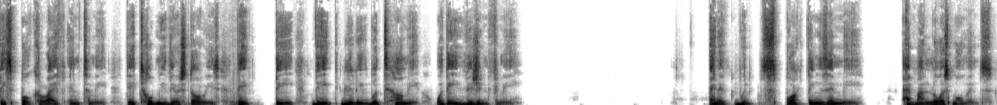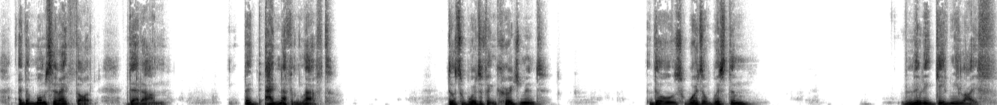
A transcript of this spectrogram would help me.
they spoke life into me. They told me their stories. They, they, they literally would tell me what they envisioned for me. And it would spark things in me at my lowest moments, at the moments that I thought that um that I had nothing left. Those words of encouragement, those words of wisdom, literally gave me life.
